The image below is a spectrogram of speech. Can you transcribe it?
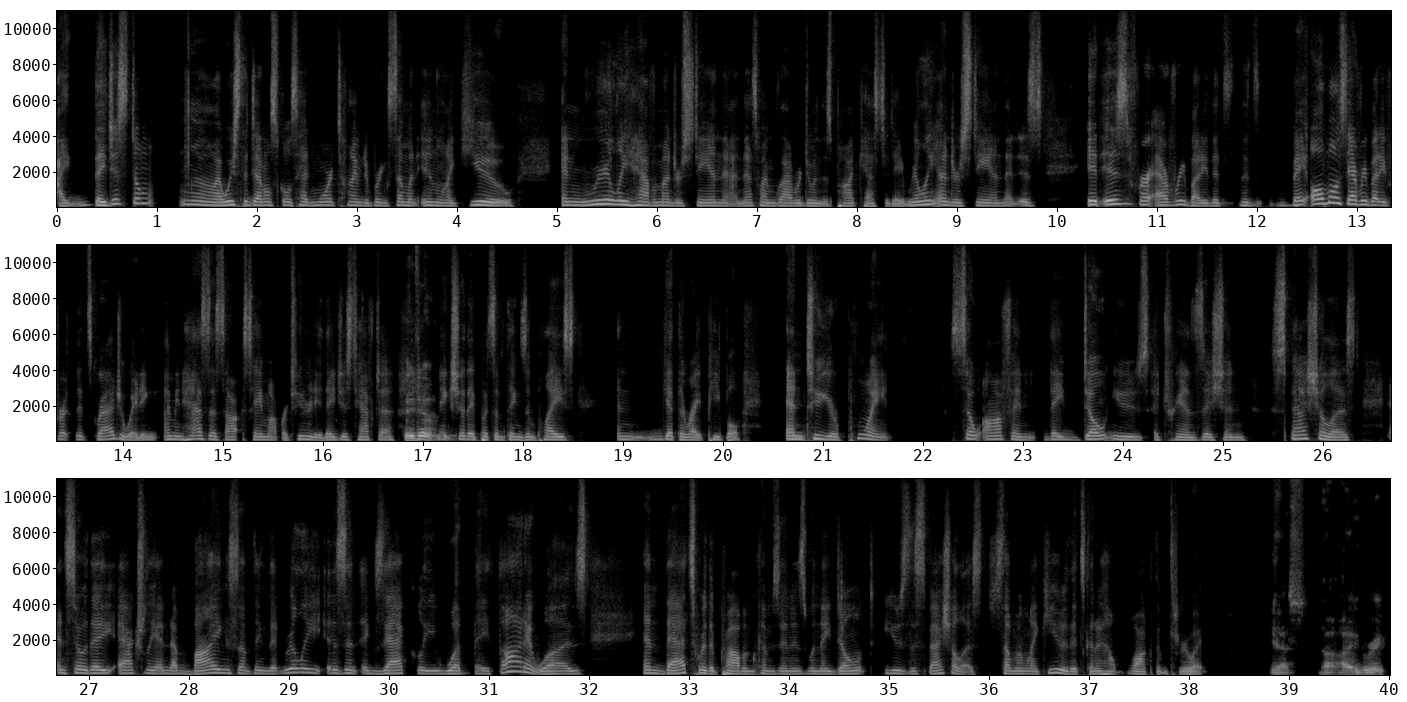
i they just don't oh, i wish the dental schools had more time to bring someone in like you and really have them understand that. And that's why i'm glad we're doing this podcast today really understand that is it is for everybody that's that's almost everybody for, that's graduating i mean has this uh, same opportunity. They just have to they do. make sure they put some things in place and get the right people. And to your point so often they don't use a transition specialist and so they actually end up buying something that really isn't exactly what they thought it was and that's where the problem comes in is when they don't use the specialist someone like you that's going to help walk them through it. Yes i agree.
